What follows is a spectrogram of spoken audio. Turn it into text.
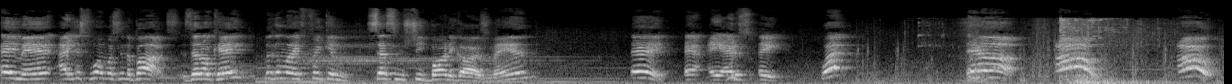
Hey, man, I just want what's in the box. Is that okay? Looking like freaking Sesame Street bodyguards, man. Hey, hey, hey, I just, hey, what? The hell up? Oh! Oh!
